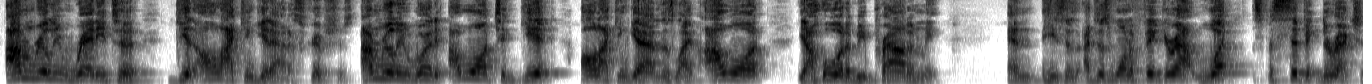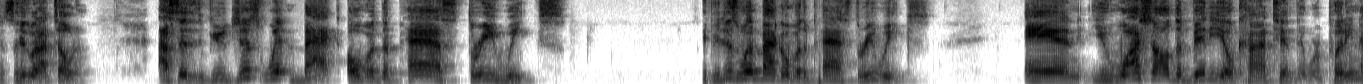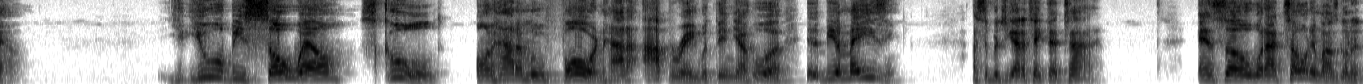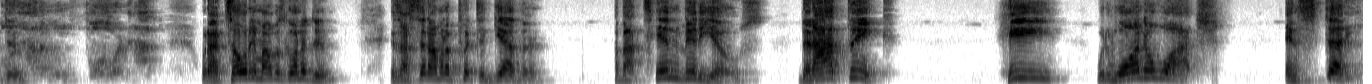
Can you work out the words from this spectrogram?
I'm really ready to get all I can get out of scriptures. I'm really ready. I want to get all I can get out of this life. I want Yahuwah to be proud of me. And he says, I just want to figure out what specific direction. So here's what I told him. I said, if you just went back over the past three weeks, if you just went back over the past three weeks and you watched all the video content that we're putting out, you, you will be so well schooled on how to move forward and how to operate within Yahuwah, it'd be amazing. I said, but you got to take that time. And so what I told him I was going to do, what I told him I was going to do is I said, I'm going to put together about 10 videos that I think he would want to watch and study.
